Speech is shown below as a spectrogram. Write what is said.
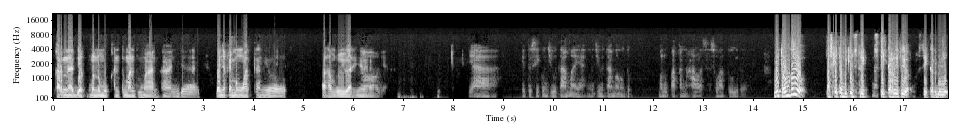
karena dia menemukan teman-teman anjay banyak yang menguatkan yo alhamdulillahnya Oh, gitu. Ya, itu sih kunci utama ya, kunci utama untuk melupakan hal sesuatu gitu. ya. lu tau gak yo pas kita bikin strik, Kenapa? stiker itu yo stiker dulu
